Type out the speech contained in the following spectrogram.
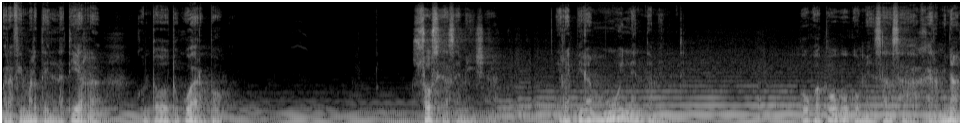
para firmarte en la tierra con todo tu cuerpo. Sos esa semilla y respira muy lentamente. Poco a poco comenzás a germinar.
